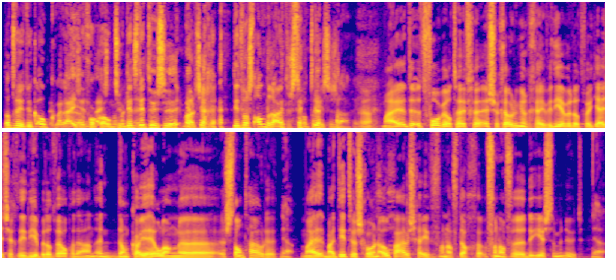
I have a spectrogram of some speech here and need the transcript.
dat wil je natuurlijk ook Maar hij is een- voorkomen. hij Maar is dit, dit, tussen- ik zeggen, dit was het andere uiterste wat we gisteren zagen. Ja, maar het, het voorbeeld heeft SC Groningen gegeven. Die hebben dat, wat jij zegt, die, die hebben dat wel gedaan. En dan kan je heel lang eh, stand houden. Ja. Maar, maar dit was gewoon open huis geven vanaf, dag, vanaf de eerste minuut. Ja.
